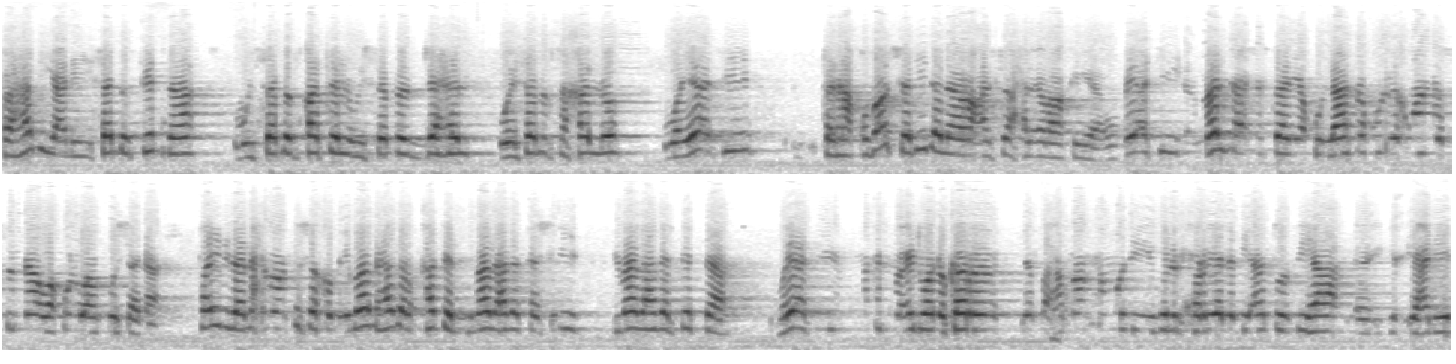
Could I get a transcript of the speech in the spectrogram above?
فهذه يعني يسبب فتنة ويسبب قتل ويسبب جهل ويسبب تخلف ويأتي تناقضات شديدة على الساحة العراقية ويأتي مرجع سيستاني يقول لا تقولوا إخواننا السنة وقولوا أنفسنا طيب إذا نحن أنفسكم لماذا هذا القتل؟ لماذا هذا التشريد؟ لماذا هذا الفتنة؟ ويأتي نعيد ونكرر يطلع عمار حمودي يقول الحرية التي أنتم فيها آه، يعني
